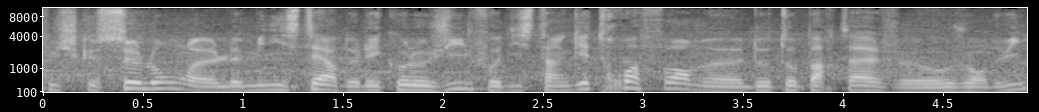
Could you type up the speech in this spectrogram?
puisque selon euh, le ministère de l'écologie, il faut distinguer trois formes euh, d'autopartage euh, aujourd'hui.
